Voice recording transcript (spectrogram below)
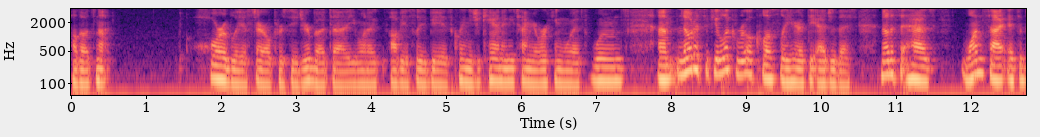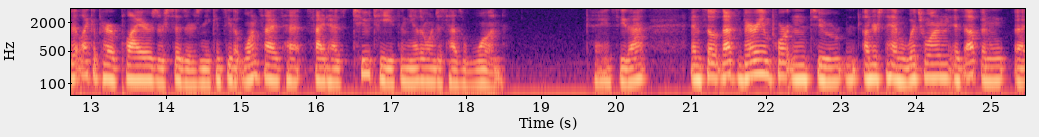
although it's not horribly a sterile procedure, but uh, you want to obviously be as clean as you can anytime you're working with wounds. Um, notice if you look real closely here at the edge of this, notice it has one side, it's a bit like a pair of pliers or scissors, and you can see that one side, ha side has two teeth and the other one just has one. Okay, see that? And so that's very important to understand which one is up and uh,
